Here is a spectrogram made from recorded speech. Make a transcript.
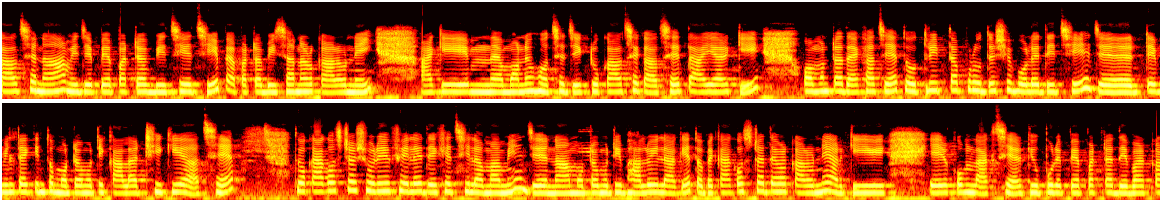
কালছে না, আমি যে পেপারটা বিছিয়েছি, পেপারটা বিছানোর কারণেই আর কি মনে হচ্ছে যে একটু কালছে কালছে তাই আর কি অমনটা দেখাচ্ছে। তো তৃপ্তাপুর উদ্দেশ্যে বলে দিচ্ছি যে টেবিলটা কিন্তু মোটামুটি কালার ঠিকই আছে। তো কাগজটা সরিয়ে ফেলে দেখেছিলাম আমি যে না, মোটামুটি ভালোই লাগে, তবে কাগজটা দেওয়ার কারণে আর কি এরকম লাগছে আর কি, উপরে পেপারটা দেবার কারণে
